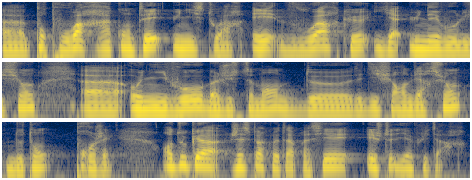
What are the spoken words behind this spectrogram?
euh, pour pouvoir raconter une histoire et voir qu'il y a une évolution au niveau bah, justement de, des différentes versions de ton projet. En tout cas, j'espère que tu as apprécié et je te dis à plus tard.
